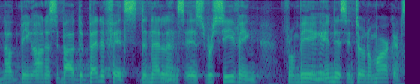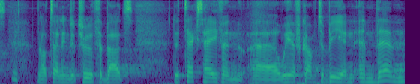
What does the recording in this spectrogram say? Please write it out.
not being honest about the benefits the Netherlands is receiving from being mm-hmm. in this internal market, not telling the truth about the tax haven uh, we have come to be, and and then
